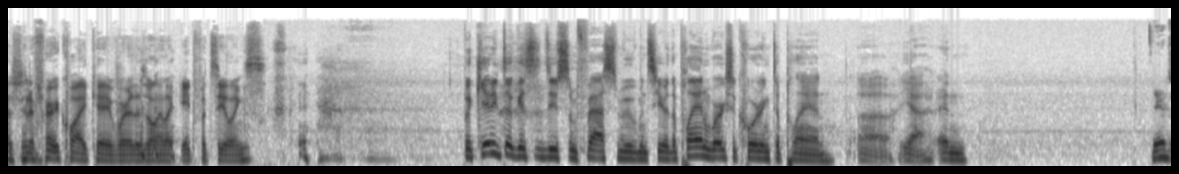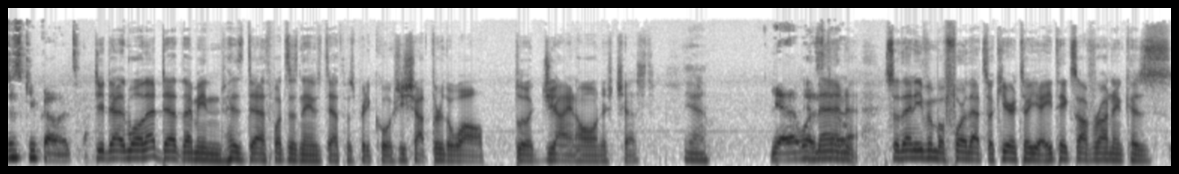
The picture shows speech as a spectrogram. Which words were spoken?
Especially in a very quiet cave where there's only like eight foot ceilings. But Kirito gets to do some fast movements here. The plan works according to plan. Uh, yeah, and Yeah, just keep going. It's fine. Dude, that, well, that death, I mean, his death, what's his name's death was pretty cool. She shot through the wall, blew a giant hole in his chest. yeah, Yeah, that was. and then, dope. so then even before that, so Kirito, yeah, he takes off running because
